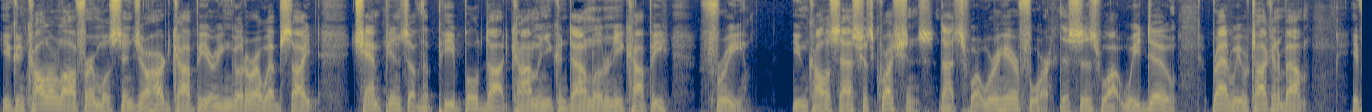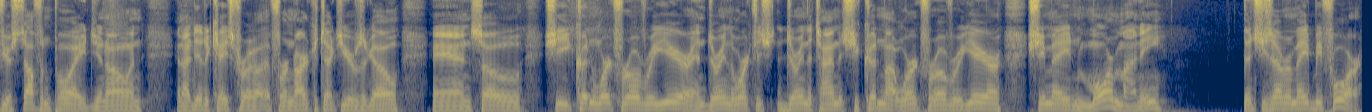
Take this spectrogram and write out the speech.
You can call our law firm. We'll send you a hard copy, or you can go to our website, championsofthepeople.com, and you can download an e copy free. You can call us, ask us questions. That's what we're here for. This is what we do. Brad, we were talking about if you're self-employed, you know, and, and I did a case for a, for an architect years ago, and so she couldn't work for over a year, and during the work that she, during the time that she could not work for over a year, she made more money than she's ever made before.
